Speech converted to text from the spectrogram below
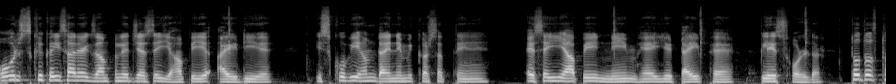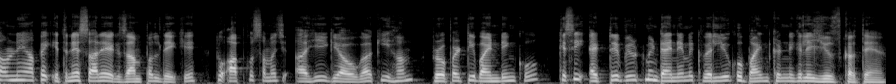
और इसके कई सारे एग्ज़ाम्पल हैं, जैसे यहाँ पे ये आईडी है। इसको भी हम डायनेमिक कर सकते हैं। ऐसे ही यहाँ पे नेम है, ये टाइप है प्लेस होल्डर तो दोस्तों, हमने यहाँ पे इतने सारे एग्ज़ाम्पल देखे तो आपको समझ आ ही गया होगा कि हम प्रॉपर्टी बाइंडिंग को किसी एट्रीब्यूट में डायनेमिक वैल्यू को बाइंड करने के लिए यूज़ करते हैं।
